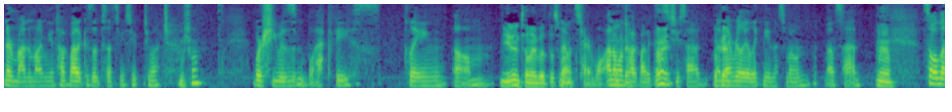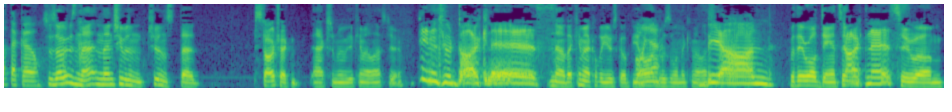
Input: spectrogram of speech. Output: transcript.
Never mind. I'm not even gonna talk about it because it upsets me too, too much. Which one? Where she was in blackface playing. um You didn't tell me about this one. No, it's terrible. I don't want to Okay. talk about it because it's too sad, and Okay. I really like Nina Simone. I was sad, Yeah. so I'll let that go. So Zoe was in that, and then she was in she was in that Star Trek action movie that came out last year. Into darkness, No, that came out a couple years ago. Beyond Oh, yeah. was the one that came out last year, beyond where they were all dancing darkness. to um,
